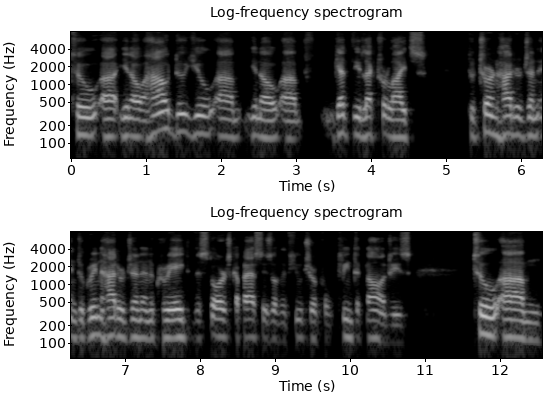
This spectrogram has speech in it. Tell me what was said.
to, uh, you know, how do you, um, you know, uh, get the electrolytes to turn hydrogen into green hydrogen and create the storage capacities of the future for clean technologies to um,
